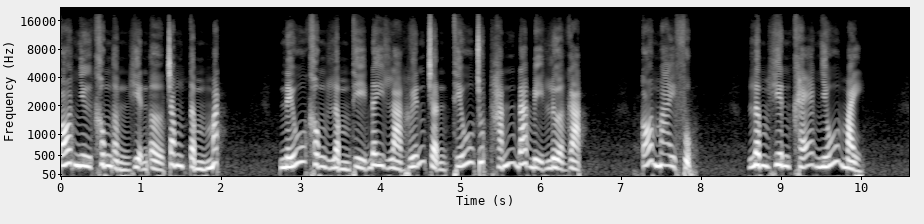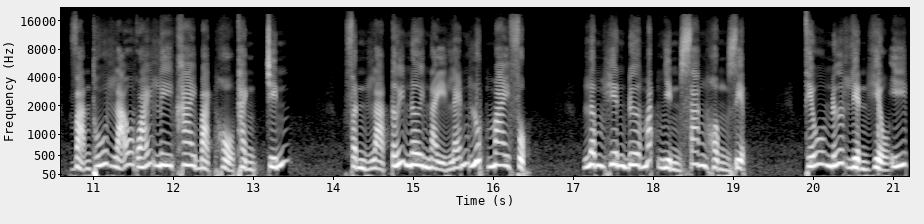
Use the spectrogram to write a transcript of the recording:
có như không ẩn hiện ở trong tầm mắt. Nếu không lầm thì đây là huyến trận thiếu chút hắn đã bị lừa gạt. Có mai phục. Lâm Hiên khẽ nhíu mày. Vạn thú lão quái ly khai bạch hổ thành chín. Phần là tới nơi này lén lút mai phục. Lâm Hiên đưa mắt nhìn sang Hồng Diệp. Thiếu nữ liền hiểu ý.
